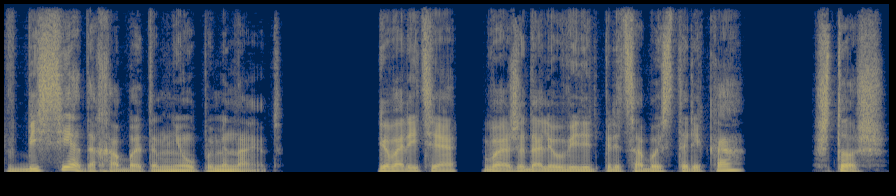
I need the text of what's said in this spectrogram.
в беседах об этом не упоминают. Говорите, вы ожидали увидеть перед собой старика? Что ж,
